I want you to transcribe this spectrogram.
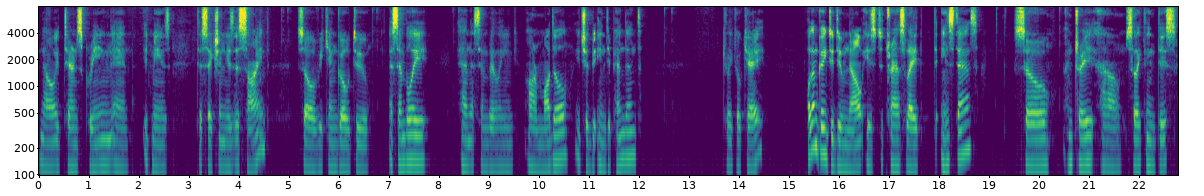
Now it turns green and it means the section is assigned. So we can go to assembly and assembling our model. It should be independent. Click OK. What I'm going to do now is to translate the instance. So I'm try, um, selecting this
